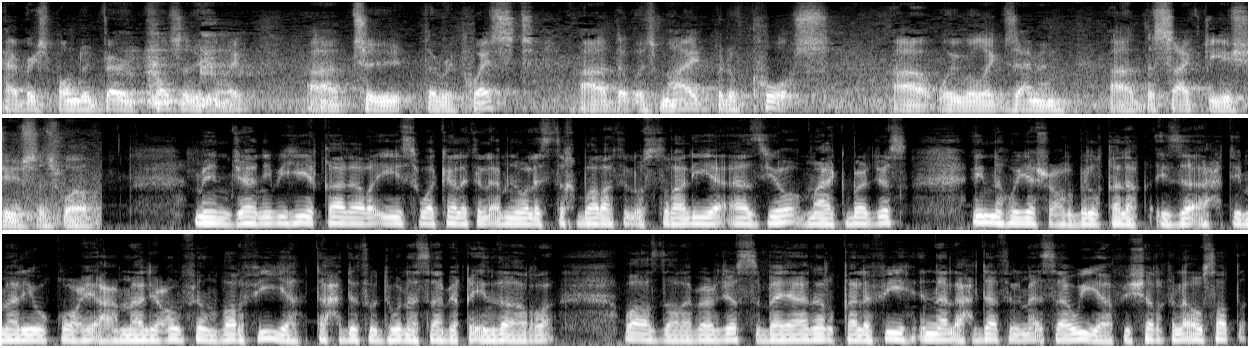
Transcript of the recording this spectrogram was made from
have responded very positively uh, to the request uh, that was made, but of course uh, we will examine uh, the safety issues as well. من جانبه قال رئيس وكالة الأمن والاستخبارات الأسترالية آزيو مايك بيرجس إنه يشعر بالقلق إزاء احتمال وقوع أعمال عنف ظرفية تحدث دون سابق إنذار. وأصدر بيرجس بيانا قال فيه إن الأحداث المأساوية في الشرق الأوسط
